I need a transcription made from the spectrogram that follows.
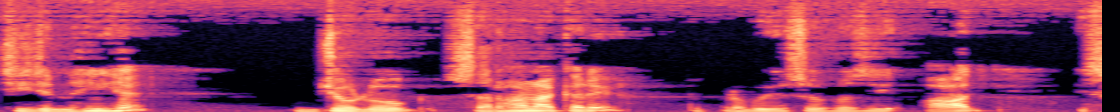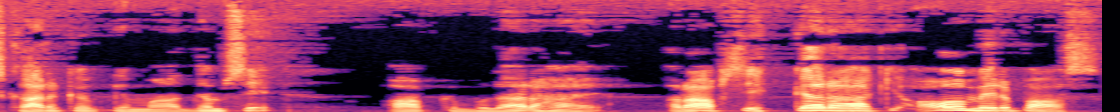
चीज़ नहीं है जो लोग सराहना करें तो प्रभु यीशु मसीह आज इस कार्यक्रम के माध्यम से आपको बुला रहा है और आपसे कह रहा है कि आओ मेरे पास।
